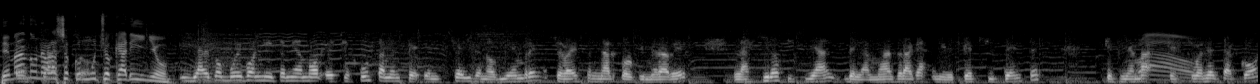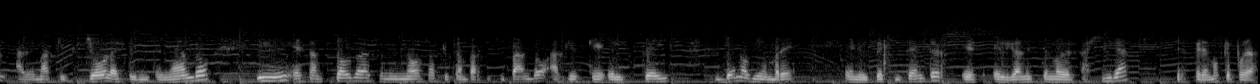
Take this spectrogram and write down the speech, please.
Te mando un abrazo Exacto. con mucho cariño. Y algo muy bonito, mi amor, es que justamente el 6 de noviembre se va a estrenar por primera vez la gira oficial de La Más Draga en el Pepsi Center, que se llama Wow. Que suena el tacón, además que yo la estoy diseñando y están todas las luminosas que están participando, así es que el 6 de noviembre en el Pepsi Center es el gran estreno de esta gira. Esperemos que puedas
